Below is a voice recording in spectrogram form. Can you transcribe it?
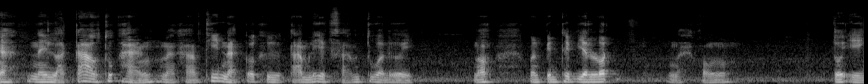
นะในหลักเก้าทุกหางนะครับ ที่หนักก็คือตามเลขสามตัวเลยเนาะมันเป็นทะเบียนรถนะของตัวเอง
